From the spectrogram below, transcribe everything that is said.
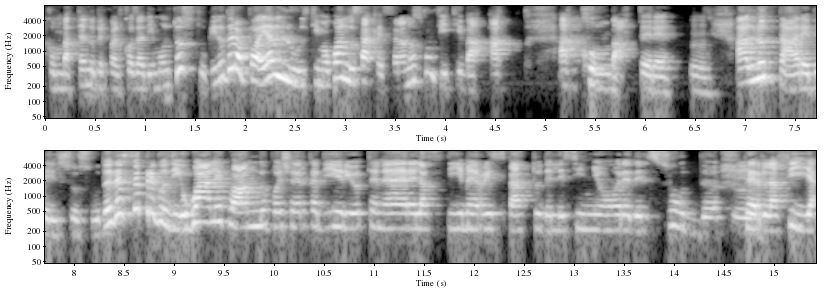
combattendo per qualcosa di molto stupido, però poi all'ultimo, quando sa che saranno sconfitti, va a, a combattere, mm. a lottare per il suo sud. Ed è sempre così, uguale quando poi cerca di riottenere la stima e il rispetto delle signore del sud mm. per la figlia.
